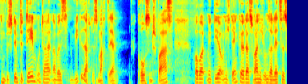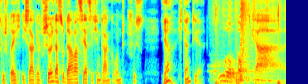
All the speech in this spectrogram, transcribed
bestimmte Themen unterhalten, aber es, wie gesagt, es macht sehr großen Spaß, Robert, mit dir. Und ich denke, das war nicht unser letztes Gespräch. Ich sage schön, dass du da warst. Herzlichen Dank und tschüss. Ja, ich danke dir. Ruhr-Podcast.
